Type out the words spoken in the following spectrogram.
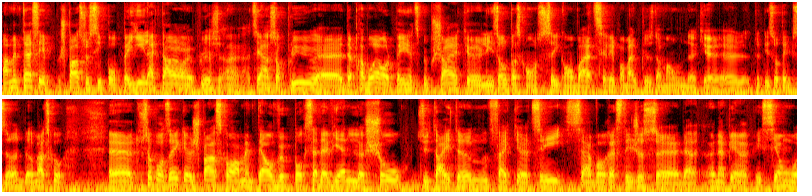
en même temps, c'est, je pense aussi pour payer l'acteur un plus, en surplus. Euh, d'après moi, on le paye un petit peu plus cher que les autres parce qu'on sait qu'on va attirer pas mal plus de monde que tous les autres épisodes. Mais en tout cas, tout ça pour dire que je pense qu'en même temps, on veut pas que ça devienne le show du Titan. Fait que, ça va rester juste une apparition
